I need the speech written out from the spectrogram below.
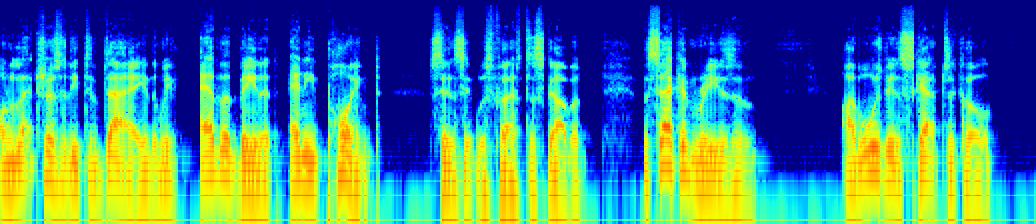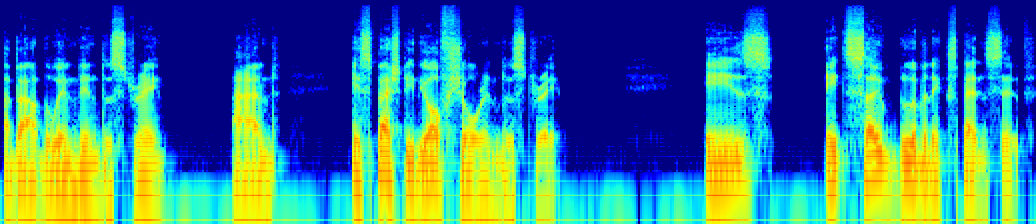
on electricity today than we've ever been at any point since it was first discovered. The second reason I've always been skeptical about the wind industry and especially the offshore industry is it's so blooming expensive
